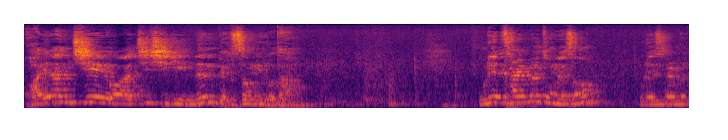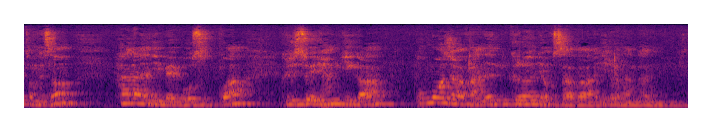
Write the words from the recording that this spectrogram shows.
과연 지혜와 지식이 있는 백성이로다. 우리의 삶을 통해서 우리의 삶을 통해서 하나님의 모습과 그리스도의 향기가 뿜어져 가는 그런 역사가 일어난다는 겁니다.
